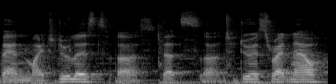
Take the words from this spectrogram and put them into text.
then my to-do list, uh, that's uh, Todoist right now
